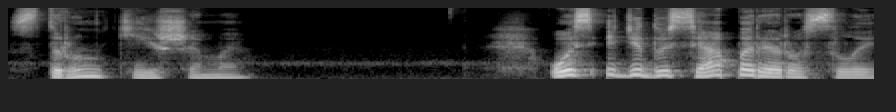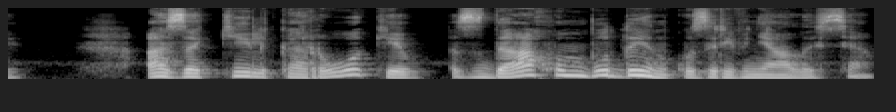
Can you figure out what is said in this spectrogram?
стрункішими. Ось і дідуся переросли, а за кілька років з дахом будинку зрівнялися.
